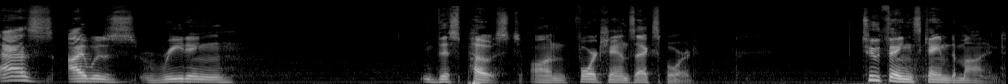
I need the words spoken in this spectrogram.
As I was reading this post on 4chan's X board, two things came to mind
